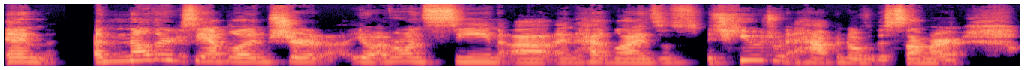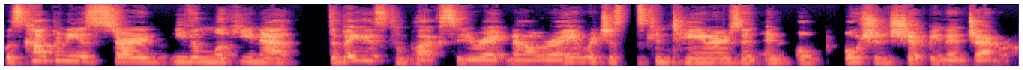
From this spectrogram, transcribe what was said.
and another example, I'm sure you know everyone's seen uh, in headlines. It's huge when it happened over the summer. Was companies started even looking at the biggest complexity right now, right? Which is containers and, and ocean shipping in general.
